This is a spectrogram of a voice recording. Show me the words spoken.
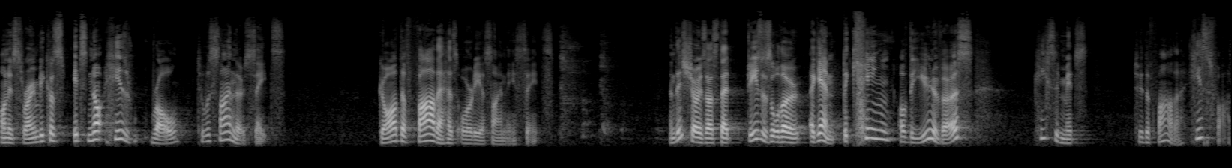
on his throne because it's not his role to assign those seats. God the Father has already assigned these seats. And this shows us that Jesus, although, again, the king of the universe, he submits to the Father, his Father.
